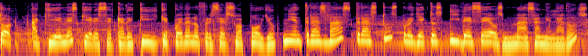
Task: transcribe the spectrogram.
Toro, a quienes quieres cerca de ti y que puedan ofrecer su apoyo mientras vas tras tus proyectos y deseos más anhelados?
